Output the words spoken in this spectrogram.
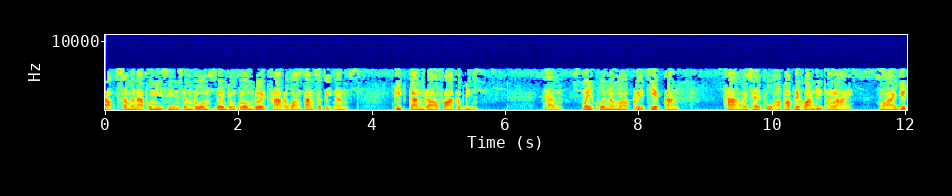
กับสมณะผู้มีศีลสำรวมเดินจงกรมด้วยท่าระวังตั้งสตินั้น ผิดกันราวฟ้ากับดิน ท่านไม่ควรนำมาเปรียบเทียบกัน ถ้าไม่ใช่ผู้อาภัพในความดีทั้งหลาย หมายยึด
